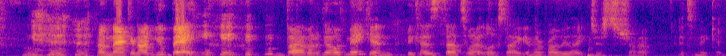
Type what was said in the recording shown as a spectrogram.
I'm macking on you, bae. But I'm gonna go with Macon because that's what it looks like, and they're probably like, just shut up. It's Macon.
